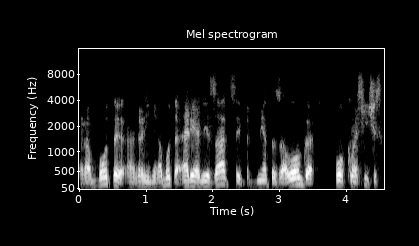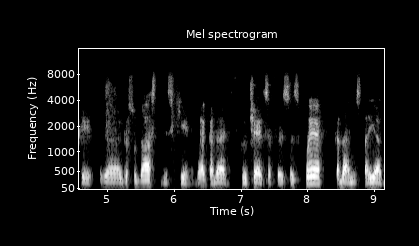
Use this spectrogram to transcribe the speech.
работы, а, вернее, не работы, а реализации предмета залога по классической э, государственной схеме, да, когда включается ФССП, когда они стоят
